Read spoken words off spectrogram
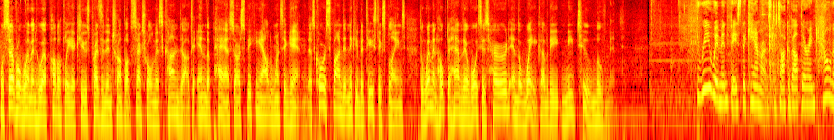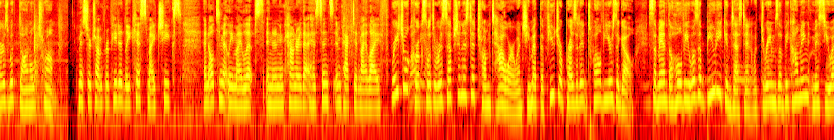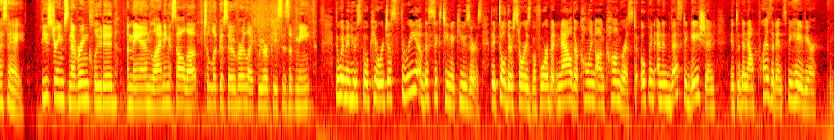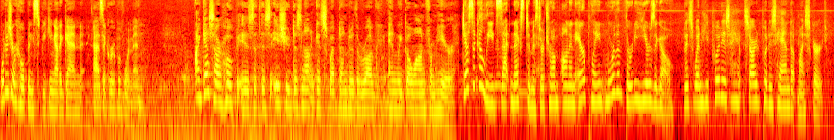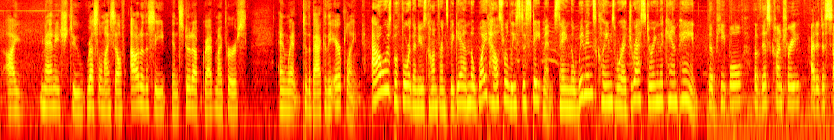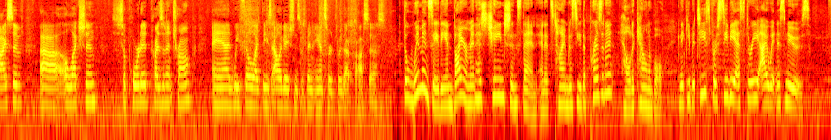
Well, several women who have publicly accused President Trump of sexual misconduct in the past are speaking out once again. As correspondent Nikki Batiste explains, the women hope to have their voices heard in the wake of the Me Too movement. Three women face the cameras to talk about their encounters with Donald Trump. Mr. Trump repeatedly kissed my cheeks and ultimately my lips in an encounter that has since impacted my life. Rachel Crooks was a receptionist at Trump Tower when she met the future president 12 years ago. Samantha Holvey was a beauty contestant with dreams of becoming Miss USA. These dreams never included a man lining us all up to look us over like we were pieces of meat. The women who spoke here were just three of the 16 accusers. They've told their stories before, but now they're calling on Congress to open an investigation into the now president's behavior. What is your hope in speaking out again as a group of women? I guess our hope is that this issue does not get swept under the rug and we go on from here. Jessica Leeds sat next to Mr. Trump on an airplane more than 30 years ago. It's when he put his started to put his hand up my skirt. I managed to wrestle myself out of the seat and stood up, grabbed my purse, and went to the back of the airplane. Hours before the news conference began, the White House released a statement saying the women's claims were addressed during the campaign. The people of this country had a decisive uh, election, supported President Trump, and we feel like these allegations have been answered through that process. The women say the environment has changed since then, and it's time to see the president held accountable. Nikki Batiste for CBS 3 Eyewitness News.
